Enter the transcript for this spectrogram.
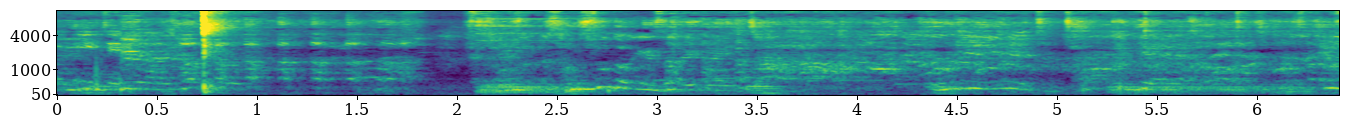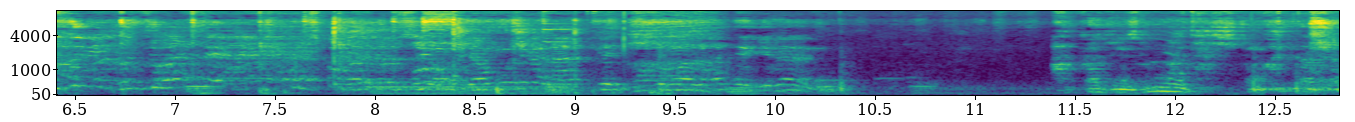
여기 이제 성수동에 살니까 있자. 우리 저게 유승이 건조한데. 영훈이가 나한테 이정을 한 얘기는 아까 준 선물 다시 좀 갖다 줘.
